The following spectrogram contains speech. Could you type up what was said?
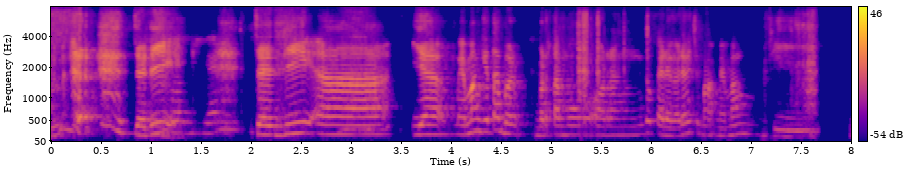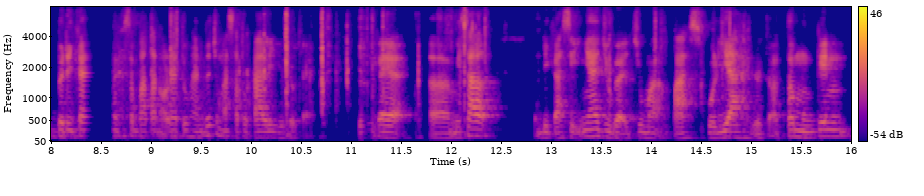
Jadi jadi eh, ya memang kita ber- bertemu orang itu kadang-kadang cuma memang diberikan kesempatan oleh Tuhan itu cuma satu kali gitu kan. Jadi kayak eh, misal dikasihnya juga cuma pas kuliah gitu atau mungkin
